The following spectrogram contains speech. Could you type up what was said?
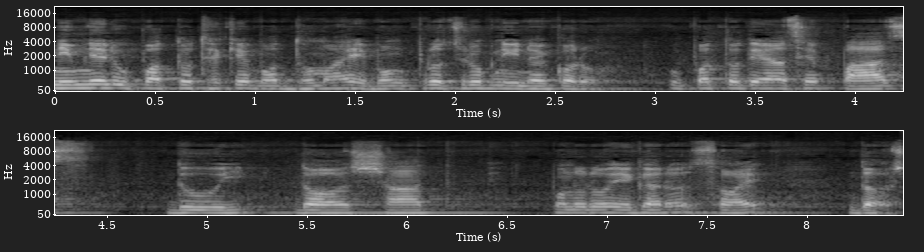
নিম্নের উপাত্ত থেকে মধ্যমা এবং প্রচুরক নির্ণয় করো। উপাত্ত দেওয়া আছে পাঁচ দুই দশ সাত পনেরো এগারো ছয় দশ।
